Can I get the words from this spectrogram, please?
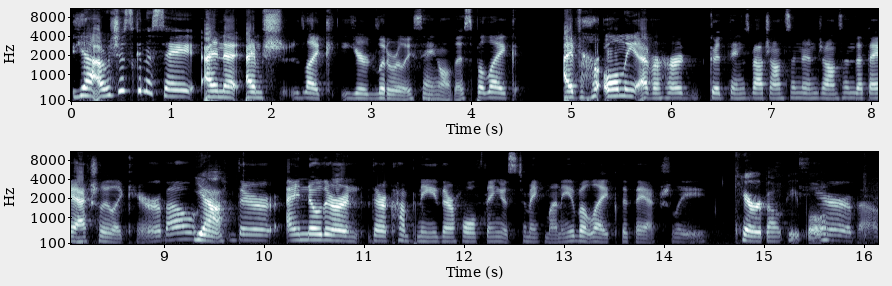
yeah, I was just gonna say, I know, I'm sh- like you're literally saying all this, but like I've he- only ever heard good things about Johnson and Johnson that they actually like care about. Yeah. they're. I know they're an, they're a company. Their whole thing is to make money, but like that they actually Care about people. care about.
